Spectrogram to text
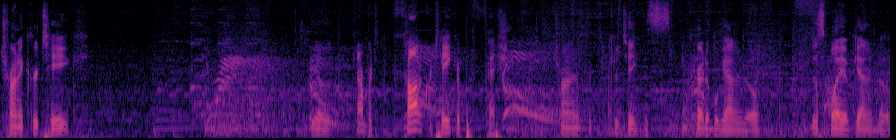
trying to critique. You know, Can't, can't critique a professional. trying to critique this incredible Ganondorf display of Ganondorf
